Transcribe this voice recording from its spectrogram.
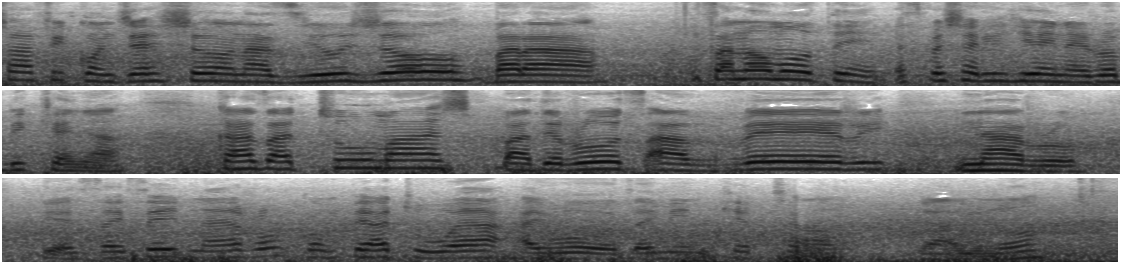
Traffic congestion as usual, but uh, it's a normal thing, especially here in Nairobi, Kenya. Cars are too much, but the roads are very narrow. Yes, I said narrow compared to where I was. I mean Cape Town. Yeah, you know.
